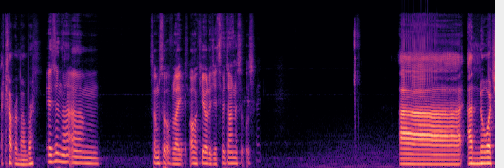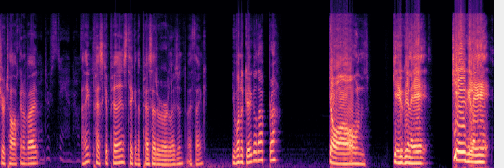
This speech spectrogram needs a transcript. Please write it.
I can't remember. Isn't that um some sort of like archaeologist for dinosaurs? Uh, I know what you're talking about. Understand how I think special- Episcopalians taking the piss out of religion. I think. You want to Google that, bruh? Go on, Google it. Google it.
